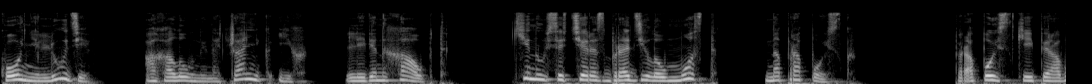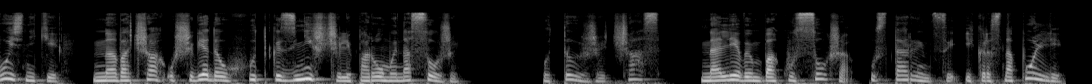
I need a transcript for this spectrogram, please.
коні, людзі, а галоўны начальнік іх, Левенхаупт, кінуўся цераз брадзіла ў мост на прапойск. Прапойскія перавознікі на вачах у шведаў хутка знішчылі паромы на сожы. У той жа час, На левым баку сожа у старынцы і краснаполлі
